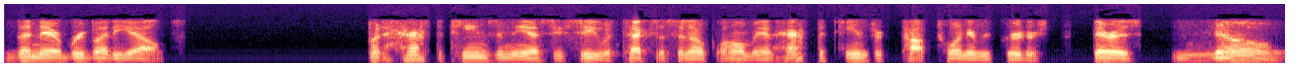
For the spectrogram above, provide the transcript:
than everybody else. But half the teams in the SEC with Texas and Oklahoma, and half the teams are top 20 recruiters. There is no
